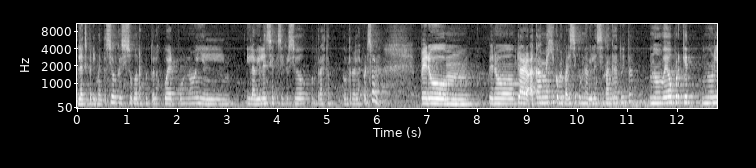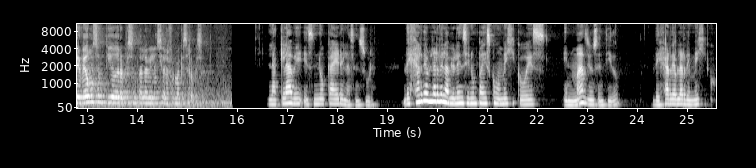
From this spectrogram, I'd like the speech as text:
la experimentación que se hizo con respecto a los cuerpos ¿no? y, el, y la violencia que se ejerció contra, esta, contra las personas. Pero, mm, pero claro, acá en México me parece que es una violencia tan gratuita, no veo por qué, no le veo un sentido de representar la violencia de la forma que se representa. La clave es no caer en la censura Dejar de hablar de la violencia en un país como México es, en más de un sentido, dejar de hablar de México.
